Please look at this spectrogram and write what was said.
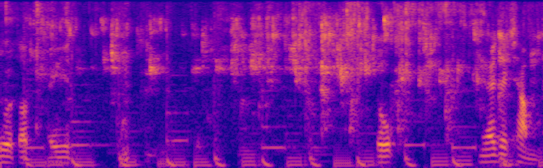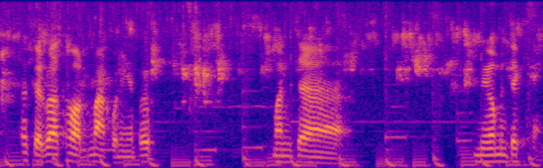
ดูต่อไอ้ซุปเนื้อจะฉ่ำถ้าเกิดว่าทอดมากกว่านี้ปุ๊บมันจะ เนื้อมันจะแข็ง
